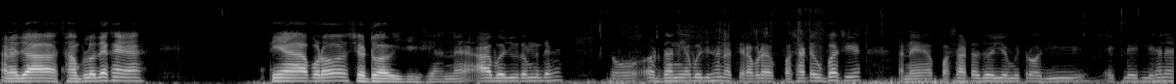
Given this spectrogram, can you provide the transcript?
અને જો આ થાંભલો દેખાય ત્યાં આપણો શેઢો આવી જાય છે. અને આ બાજુ તમને દેખાય, તો અડધાની આ બાજુ છે ને, અત્યારે આપણે પસાટે ઊભા છીએ. અને પસાટે જોઈ લ્યો મિત્રો, હજી એટલી એટલી છે ને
